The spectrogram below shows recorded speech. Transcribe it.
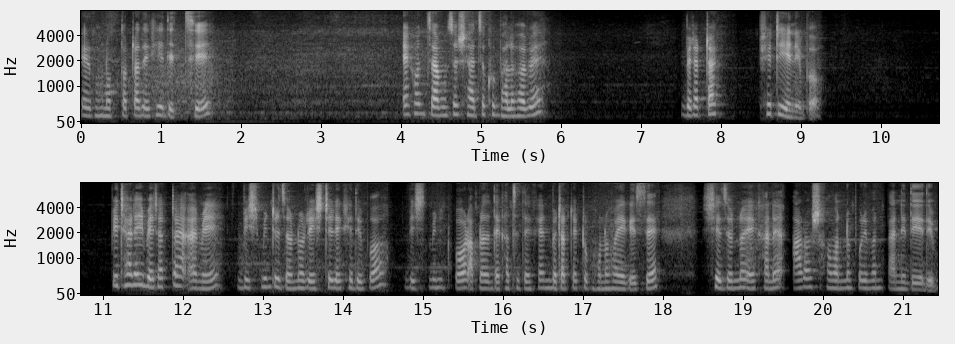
এর ঘনত্বটা দেখিয়ে দিচ্ছি। এখন চামচের সাহায্যে খুব ভালোভাবে বেটারটা ফেটিয়ে নিব। পিঠার এই বেটারটা আমি বিশ মিনিটের জন্য রেস্টে রেখে দিব। বিশ মিনিট পর আপনাদের দেখাচ্ছে, দেখেন বেটারটা একটু ঘন হয়ে গেছে। সেজন্য এখানে আরও সামান্য পরিমাণ পানি দিয়ে দিব।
